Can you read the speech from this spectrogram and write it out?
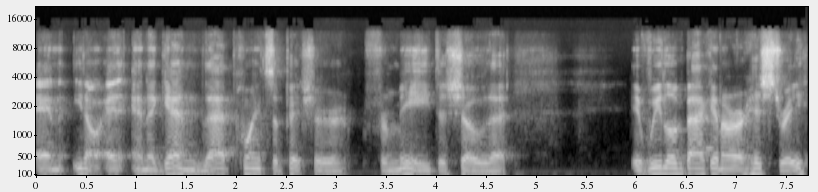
And you know and, and again that points a picture for me to show that if we look back in our history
